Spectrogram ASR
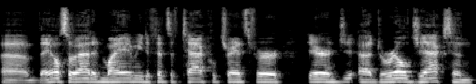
Um, they also added Miami defensive tackle transfer Darren uh, Darrell Jackson,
